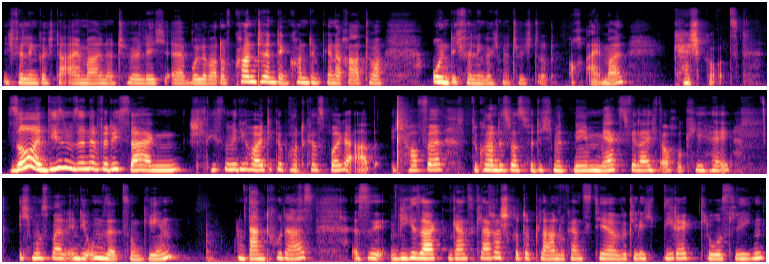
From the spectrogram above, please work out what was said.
ich verlinke euch da einmal natürlich äh, Boulevard of Content, den Content-Generator und ich verlinke euch natürlich dort auch einmal Cashcodes. So, in diesem Sinne würde ich sagen, schließen wir die heutige Podcast-Folge ab. Ich hoffe, du konntest was für dich mitnehmen, merkst vielleicht auch, okay, hey, ich muss mal in die Umsetzung gehen. Dann tu das. Es ist, wie gesagt, ein ganz klarer Schritteplan. Du kannst hier wirklich direkt loslegen.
